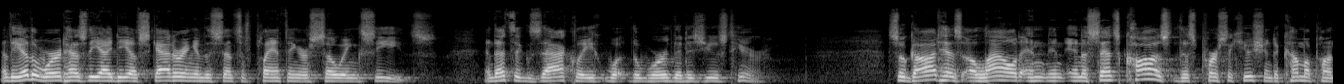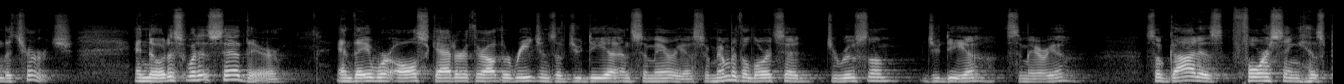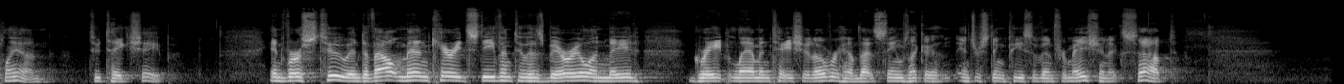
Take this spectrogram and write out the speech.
And the other word has the idea of scattering in the sense of planting or sowing seeds. And that's exactly what the word that is used here. So God has allowed and, in, in a sense, caused this persecution to come upon the church. And notice what it said there. And they were all scattered throughout the regions of Judea and Samaria. So remember, the Lord said Jerusalem, Judea, Samaria. So God is forcing his plan to take shape. In verse 2, and devout men carried Stephen to his burial and made great lamentation over him. That seems like an interesting piece of information, except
